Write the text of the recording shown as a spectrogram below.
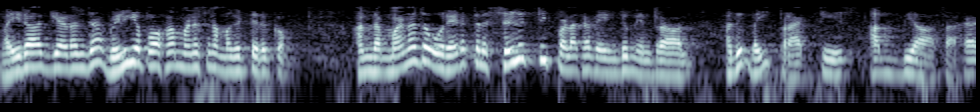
வைராகியம் அடைஞ்சா வெளியே போகாம மனசு நம்ம கிட்ட இருக்கும். அந்த மனதை ஒரு இடத்துல செலுத்தி பழக வேண்டும் என்றால் அது பை பிராக்டிஸ் அபியாசக.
